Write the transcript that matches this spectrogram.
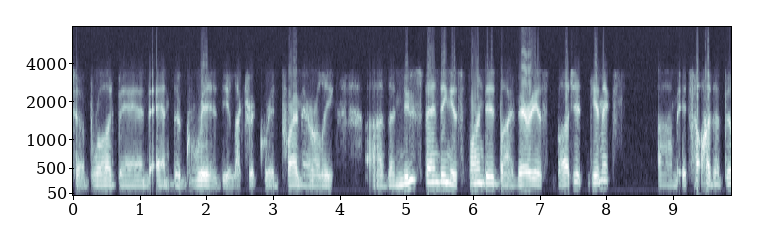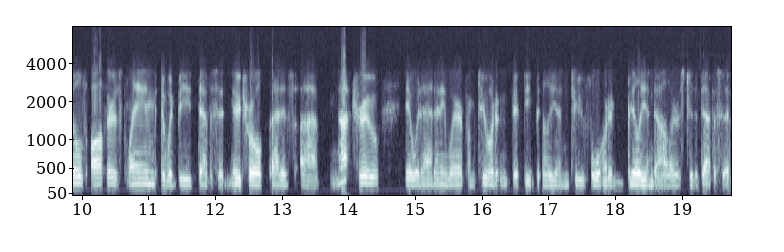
to broadband, and the grid, the electric grid primarily. Uh, the new spending is funded by various budget gimmicks. Um, it's uh, the bill's authors claim it would be deficit neutral. That is uh, not true it would add anywhere from 250 billion to 400 billion dollars to the deficit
